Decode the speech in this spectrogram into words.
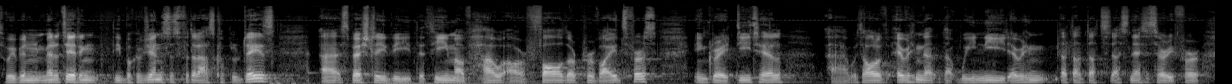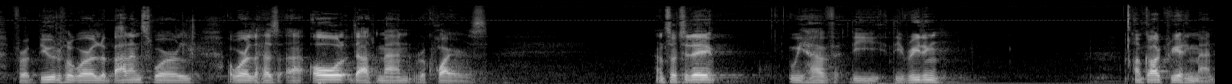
So we've been meditating the book of Genesis for the last couple of days, uh, especially the, the theme of how our Father provides for us in great detail, uh, with all of everything that, that we need, everything that, that, that's, that's necessary for, for a beautiful world, a balanced world, a world that has uh, all that man requires. And so today we have the, the reading of God creating man,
